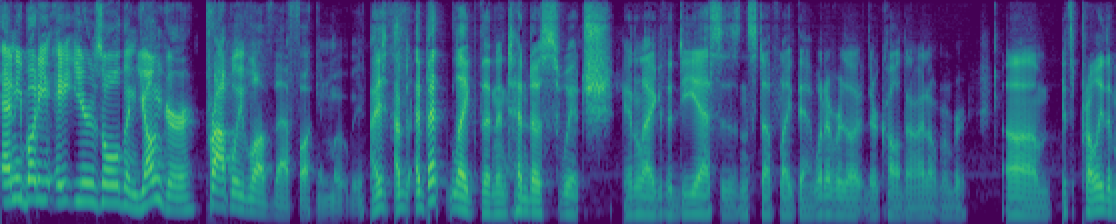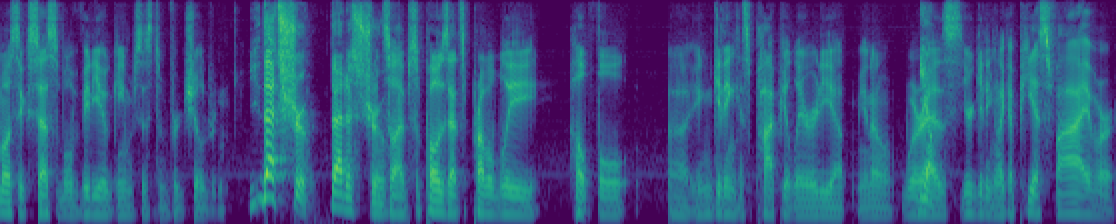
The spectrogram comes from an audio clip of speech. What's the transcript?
anybody 8 years old and younger probably love that fucking movie. I, I I bet like the Nintendo Switch and like the DSs and stuff like that, whatever they're- they're called now, I don't remember. Um, it's probably the most accessible video game system for children. That's true. That is true. And so I suppose that's probably helpful uh, in getting his popularity up. You know, whereas you're getting like a PS5 or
